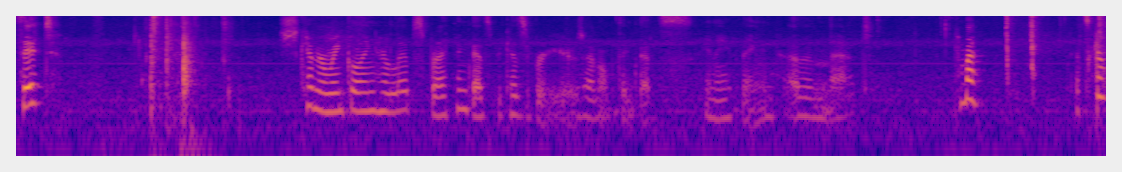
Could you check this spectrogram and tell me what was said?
Sit. She's kind of wrinkling her lips, but I think that's because of her ears. I don't think that's anything other than that. Come on. Let's go.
